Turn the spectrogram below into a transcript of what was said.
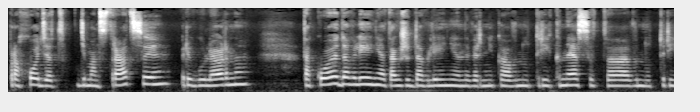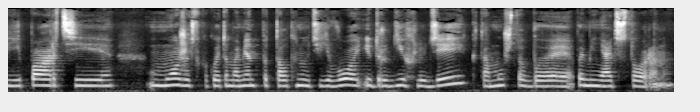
проходят демонстрации регулярно. Такое давление, а также давление наверняка внутри Кнессета, внутри партии, может в какой-то момент подтолкнуть его и других людей к тому, чтобы поменять сторону.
